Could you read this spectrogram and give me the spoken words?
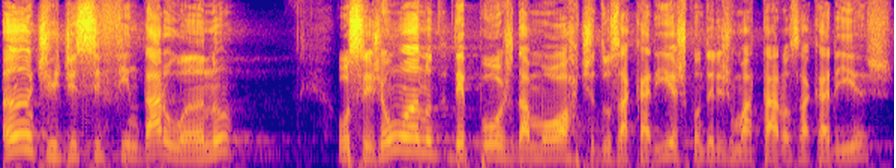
Antes de se findar o ano, ou seja, um ano depois da morte do Zacarias, quando eles mataram Zacarias,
